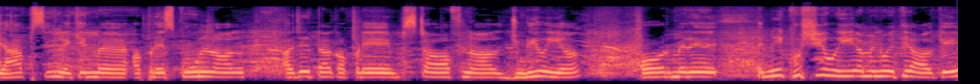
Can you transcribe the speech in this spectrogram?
ਗੈਪ ਸੀ, ਲੇਕਿਨ ਮੈਂ ਆਪਣੇ ਸਕੂਲ ਨਾਲ ਅਜੇ ਤੱਕ ਆਪਣੇ ਸਟਾਫ ਨਾਲ ਜੁੜੀ ਹੋਈ ਹਾਂ ਔਰ ਮੇਰੇ ਇੰਨੀ ਖੁਸ਼ੀ ਹੋਈ ਹੈ ਮੈਨੂੰ ਇੱਥੇ ਆ ਕੇ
